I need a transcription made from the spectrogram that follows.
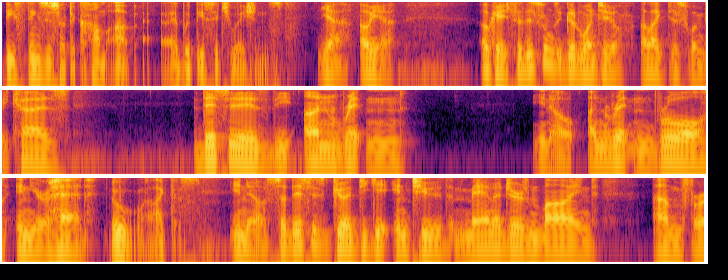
these things just start to come up uh, with these situations. Yeah. Oh yeah. Okay, so this one's a good one too. I like this one because this is the unwritten you know, unwritten rule in your head. Ooh, I like this. you know so this is good to get into the manager's mind um, for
